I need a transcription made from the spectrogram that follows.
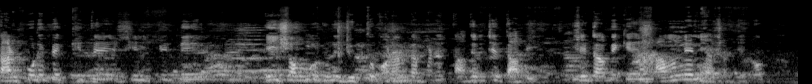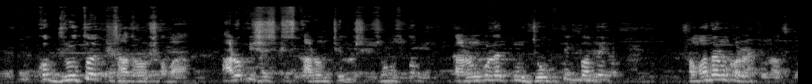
তার পরিপ্রেক্ষিতে শিল্পীদের এই সংগঠনে যুক্ত করার ব্যাপারে তাদের যে দাবি, সেই দাবিকে সামনে নিয়ে আসার জন্য খুব দ্রুত একটি সাধারণ সভা, আরও বিশেষ কিছু কারণ ছিল। সেই সমস্ত কারণগুলো একদম যৌক্তিকভাবে সমাধান করার জন্য আজকে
